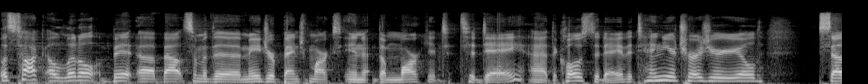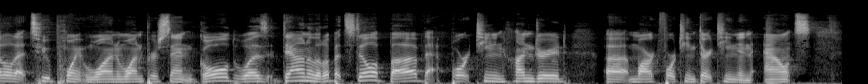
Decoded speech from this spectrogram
Let's talk a little bit about some of the major benchmarks in the market today. At the close today, the 10 year Treasury yield settled at 2.11%. Gold was down a little, but still above that 1400 uh, mark, 1413 an ounce.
